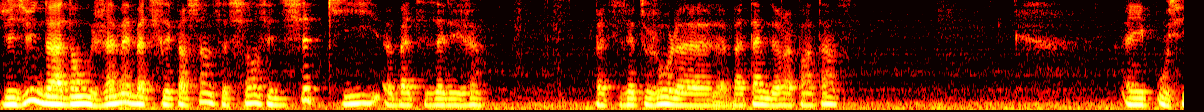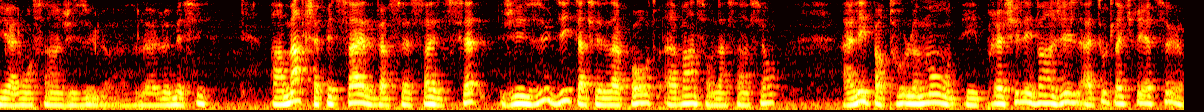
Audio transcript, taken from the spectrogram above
Jésus n'a donc jamais baptisé personne, ce sont ses disciples qui euh, baptisaient les gens. Baptisaient toujours le baptême de repentance et aussi annonçant Jésus, le, Messie. En Marc chapitre 16, verset 16-17, Jésus dit à ses apôtres avant son ascension, Allez par tout le monde et prêchez l'Évangile à toute la créature.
